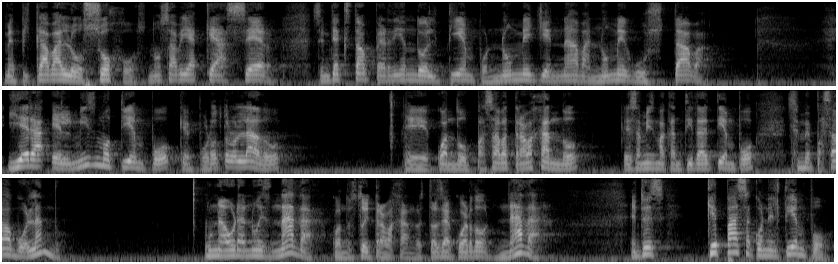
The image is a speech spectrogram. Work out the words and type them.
me picaba los ojos, no sabía qué hacer, sentía que estaba perdiendo el tiempo, no me llenaba, no me gustaba. Y era el mismo tiempo que por otro lado, eh, cuando pasaba trabajando, esa misma cantidad de tiempo, se me pasaba volando. Una hora no es nada cuando estoy trabajando, ¿estás de acuerdo? Nada. Entonces, ¿qué pasa con el tiempo?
